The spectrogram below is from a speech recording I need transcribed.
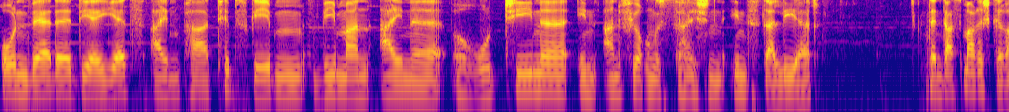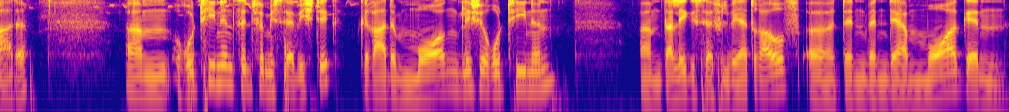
und werde dir jetzt ein paar Tipps geben, wie man eine Routine in Anführungszeichen installiert. Denn das mache ich gerade. Ähm, Routinen sind für mich sehr wichtig, gerade morgendliche Routinen. Ähm, da lege ich sehr viel Wert drauf, äh, denn wenn der Morgen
